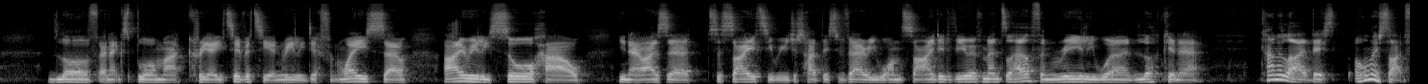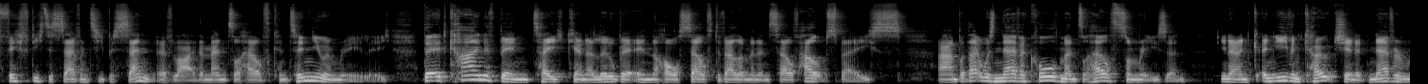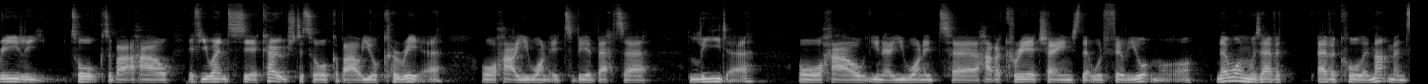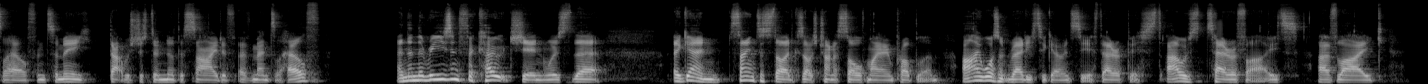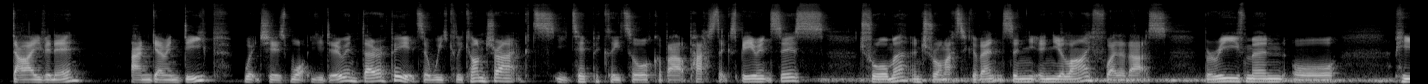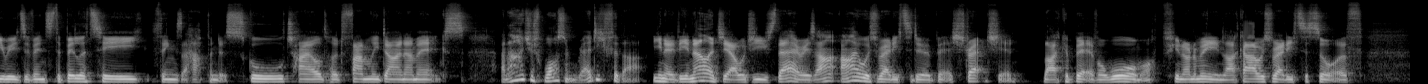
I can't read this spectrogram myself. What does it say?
love, and explore my creativity in really different ways. So I really saw how, you know, as a society, we just had this very one sided view of mental health and really weren't looking at kind of like this almost like 50 to 70% of like the mental health continuum really that had kind of been taken a little bit in the whole self-development and self-help space um, but that was never called mental health some reason you know, and, and even coaching had never really talked about how if you went to see a coach to talk about your career or how you wanted to be a better leader or how you know you wanted to have a career change that would fill you up more no one was ever ever calling that mental health and to me that was just another side of, of mental health and then the reason for coaching was that again, Sanctus started because I was trying to solve my own problem. I wasn't ready to go and see a therapist. I was terrified of like diving in and going deep, which is what you do in therapy. It's a weekly contract. You typically talk about past experiences, trauma, and traumatic events in, in your life, whether that's bereavement or periods of instability, things that happened at school, childhood, family dynamics. And I just wasn't ready for that. You know, the analogy I would use there is I, I was ready to do a bit of stretching, like a bit of a warm up. You know what I mean? Like I was ready to sort of,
